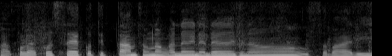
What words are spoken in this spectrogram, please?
ฝากก็ไลค์กดแชร์กดติดตามสังน้องอันเนยเด้อพี่น้อง สบายดี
